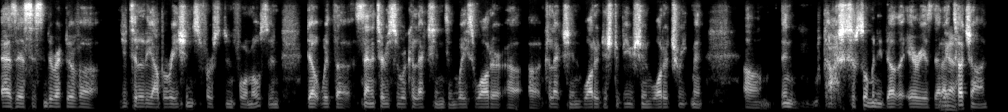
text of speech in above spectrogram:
as the assistant director of uh, utility operations first and foremost and dealt with uh, sanitary sewer collections and wastewater uh, uh, collection, water distribution, water treatment, um, and gosh, there's so many other areas that yeah. I touch on.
